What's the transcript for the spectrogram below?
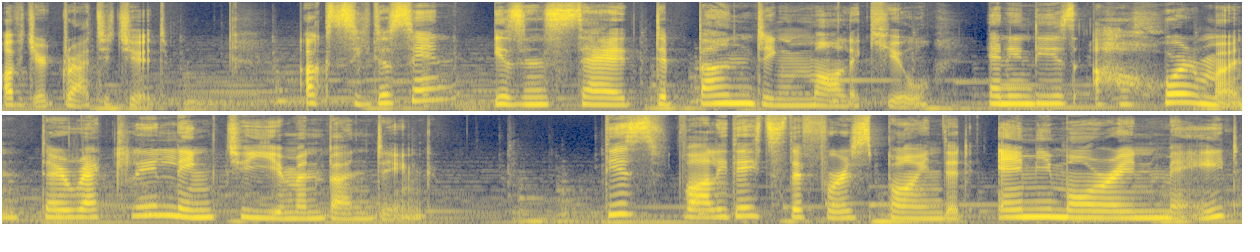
of your gratitude. Oxytocin is instead the bonding molecule and it is a hormone directly linked to human bonding. This validates the first point that Amy Morin made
